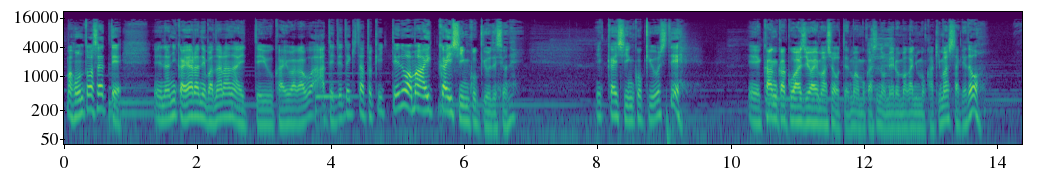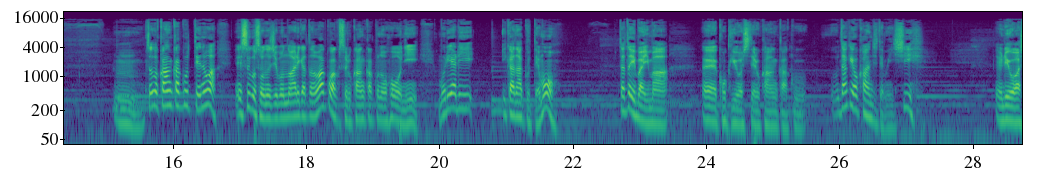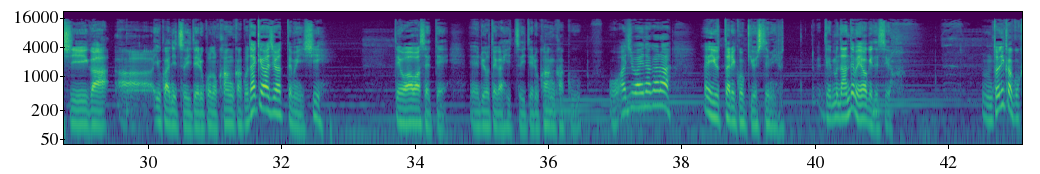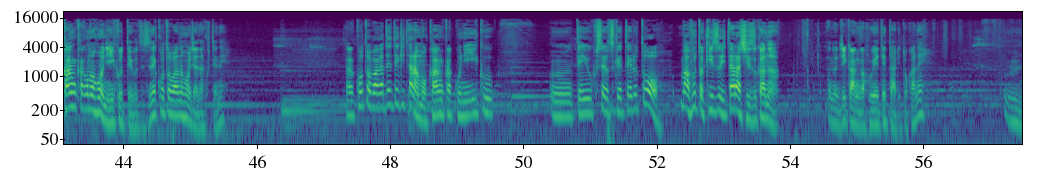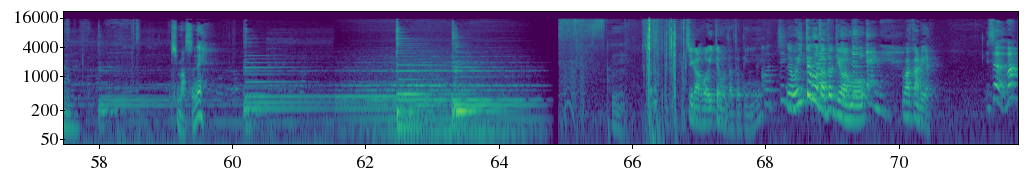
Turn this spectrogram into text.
まあ本当はそうやって何かやらねばならないっていう会話がわーって出てきた時っていうのはまあ一回深呼吸ですよね。一回深呼吸をして、えー感覚を味わいましょうって、まあ、昔のメルマガにも書きましたけど、うん、その感覚っていうのは、えすぐその自分の在り方のワクワクする感覚の方に無理やりいかなくても例えば今、えー呼吸をしてる感覚だけを感じてもいいし両足が床についてるこの感覚だけを味わってもいいし手を合わせて、えー両手がひっついてる感覚を味わいながら、えーゆったり呼吸してみる。でも何でもいいわけですよ、うん、とにかく感覚の方に行くっていうことですね。言葉の方じゃなくてね。だから言葉が出てきたらもう感覚に行く、うん、っていう癖をつけてるとまあふと気づいたら静かなあの時間が増えてたりとかね。うん。しますね。血が置いてもた時にね。こっちにでも行ってもた時はもう分かるやん。そうわわかる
